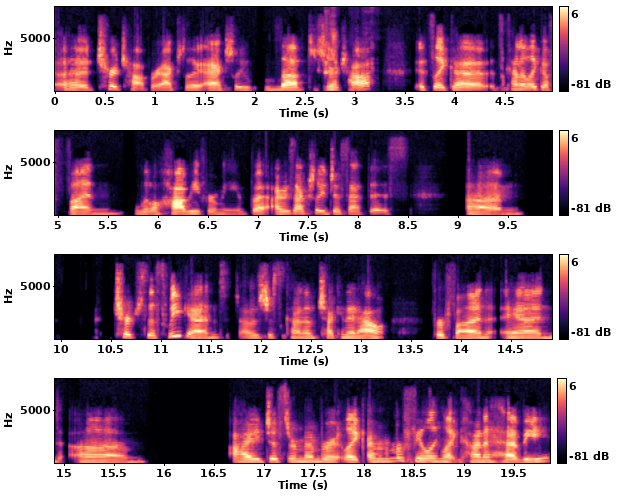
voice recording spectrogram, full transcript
a church hopper, actually, I actually love to church hop. It's like a it's kinda like a fun little hobby for me, but I was actually just at this, um, church this weekend. I was just kind of checking it out for fun, and, um, I just remember like, I remember feeling, like, kinda heavy,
